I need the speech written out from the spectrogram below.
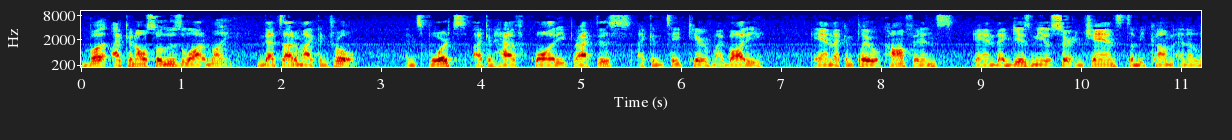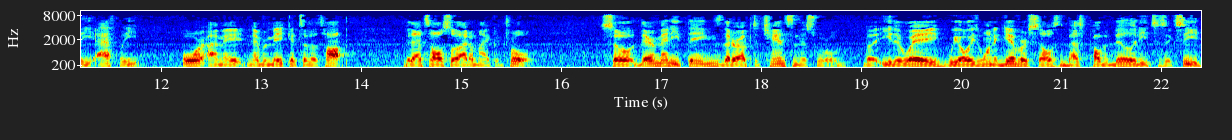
but I can also lose a lot of money. And that's out of my control. In sports, I can have quality practice, I can take care of my body, and I can play with confidence, and that gives me a certain chance to become an elite athlete, or I may never make it to the top. But that's also out of my control. So there are many things that are up to chance in this world, but either way, we always want to give ourselves the best probability to succeed.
